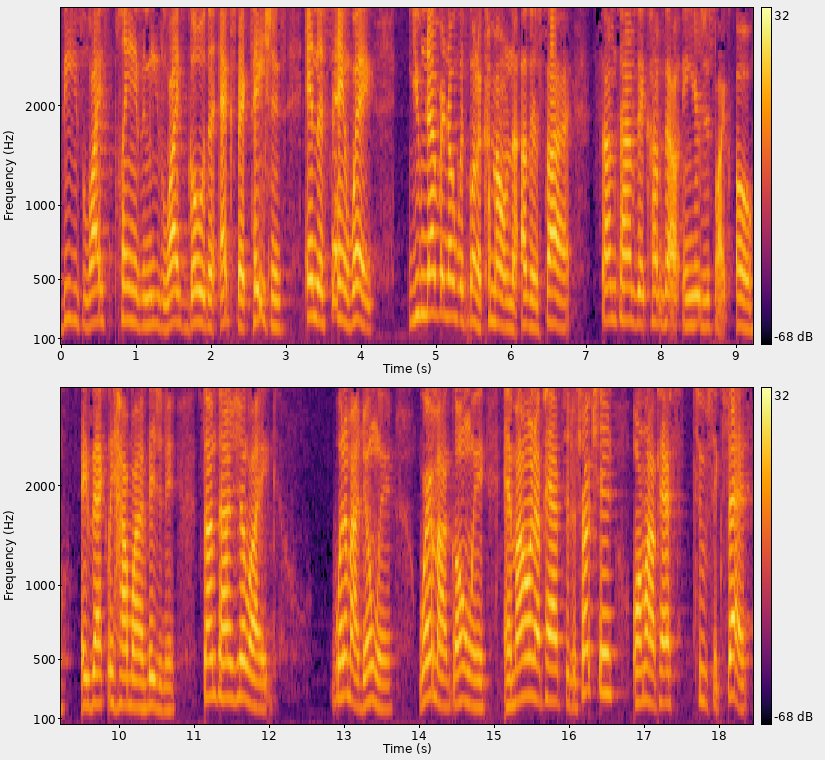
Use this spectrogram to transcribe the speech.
these life plans and these life goals and expectations in the same way. You never know what's going to come out on the other side. Sometimes it comes out and you're just like, oh, exactly how am I envisioning? Sometimes you're like, what am I doing? Where am I going? Am I on a path to destruction on a path to success?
